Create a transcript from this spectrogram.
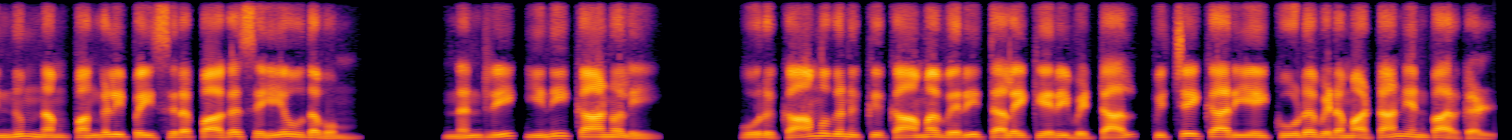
இன்னும் நம் பங்களிப்பை சிறப்பாக செய்ய உதவும். நன்றி இனி காணொலி ஒரு காமுகனுக்கு காம வெறி தலைக்கேறி விட்டால். பிச்சைக்காரியை கூட விடமாட்டான் என்பார்கள்.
